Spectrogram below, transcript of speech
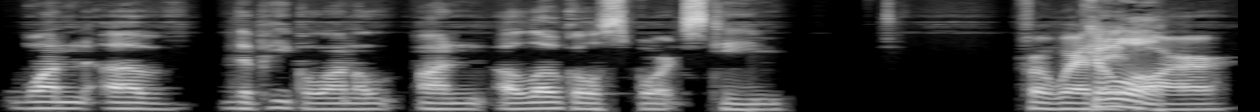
one of the people on a on a local sports team for where they are,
